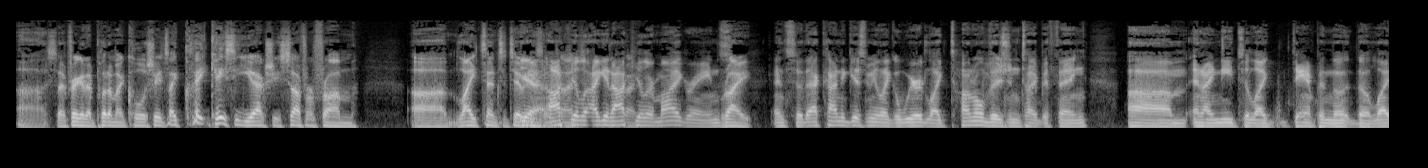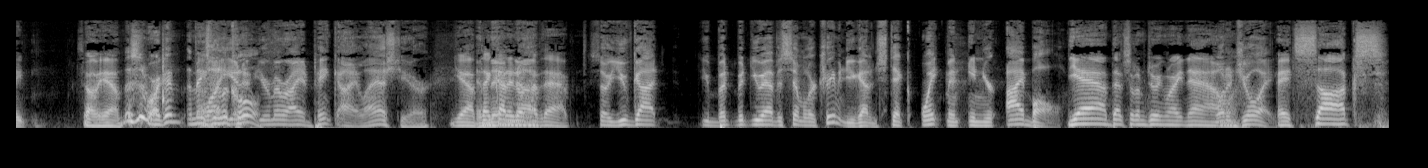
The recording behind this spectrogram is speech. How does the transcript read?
uh, so I figured I'd put on my cool shades. Like Ca- Casey, you actually suffer from uh, light sensitivity. Yeah, sometimes. ocular. I get Right. ocular migraines. Right. and so that kind of gives me like a weird like tunnel vision type of thing. Um, and I need to like dampen the the light. So yeah, this is working. It makes Well, me look you, cool. you remember I had pink eye last year. Yeah, And thank God I then, don't uh, have that. So you've got you, but but you have a similar treatment. You got to stick ointment in your eyeball. Yeah, that's what I'm doing right now. What a joy. It sucks.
